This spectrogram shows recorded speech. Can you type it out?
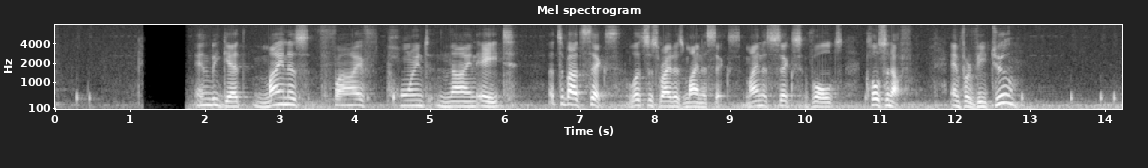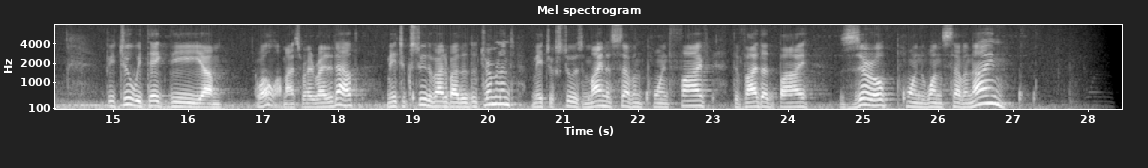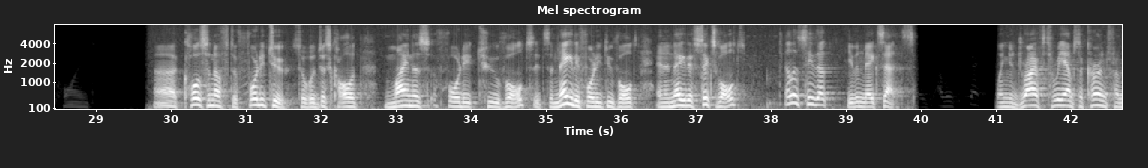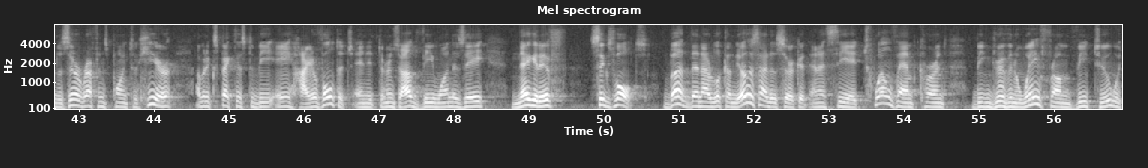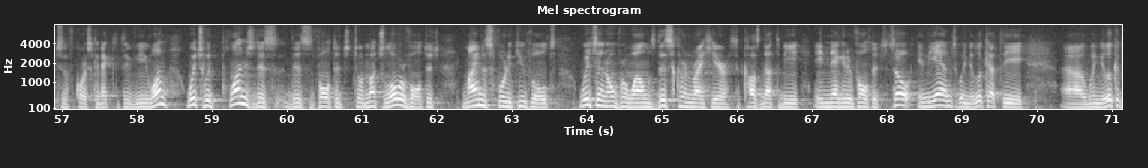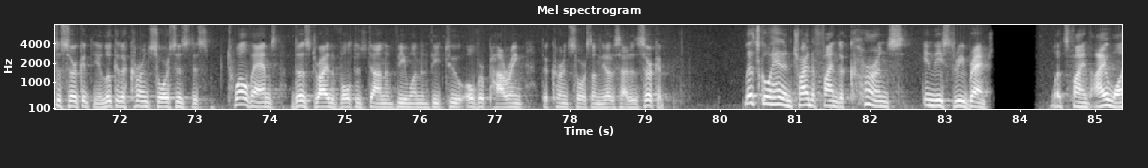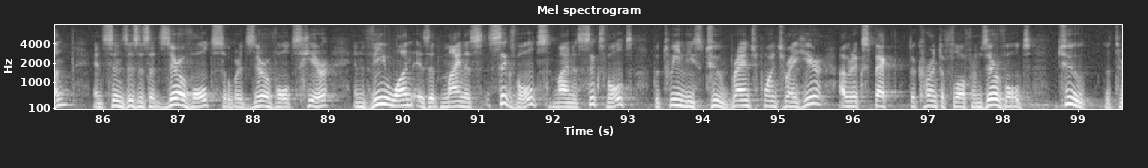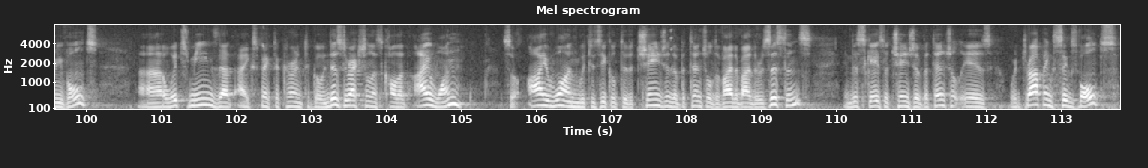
And we get minus 5.98. That's about 6. Let's just write as minus 6. Minus 6 volts, close enough. And for V2, V2 we take the, um, well, I might as well write it out. Matrix 2 divided by the determinant. Matrix 2 is minus 7.5 divided by 0.179. Close enough to 42. So we'll just call it minus 42 volts. It's a negative 42 volts and a negative 6 volts. And let's see if that even makes sense. When you drive 3 amps of current from the zero reference point to here, I would expect this to be a higher voltage. And it turns out V1 is a negative 6 volts. But then I look on the other side of the circuit and I see a 12 amp current being driven away from V2, which is of course connected to V1, which would plunge this, this voltage to a much lower voltage, minus 42 volts, which then overwhelms this current right here, so causing that to be a negative voltage. So in the end, when you look at the uh, when you look at the circuit, you look at the current sources, this 12 amps does drive the voltage down in V1 and V2, overpowering the current source on the other side of the circuit. Let's go ahead and try to find the currents in these three branches. Let's find I1, and since this is at 0 volts, so we're at 0 volts here, and V1 is at minus 6 volts, minus 6 volts, between these two branch points right here, I would expect the current to flow from 0 volts to the 3 volts, uh, which means that I expect the current to go in this direction. Let's call it I1. So I1, which is equal to the change in the potential divided by the resistance. In this case, the change in the potential is we're dropping 6 volts,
